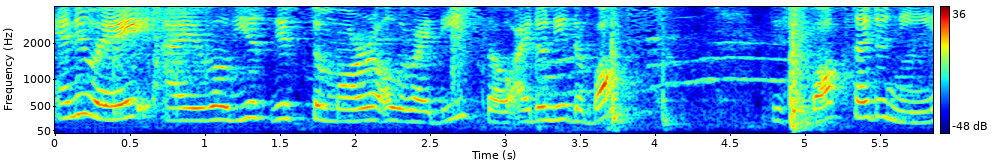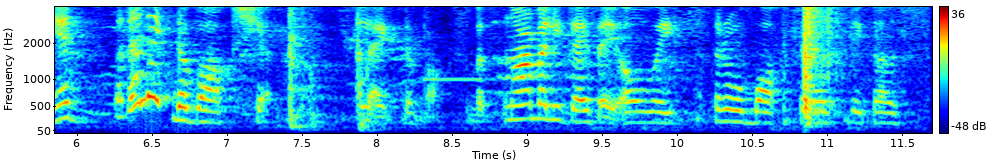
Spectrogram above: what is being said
Anyway I will use this tomorrow already. So I don't need the box. This box I don't need but I like the box I like the box. But normally, guys, I always throw boxes because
